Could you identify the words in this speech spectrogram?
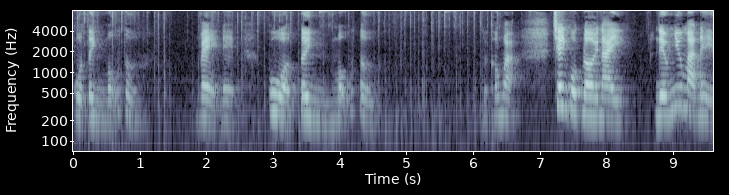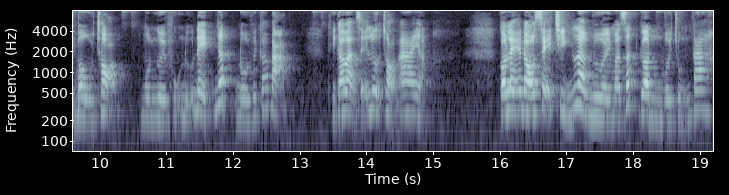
của tình mẫu tử. Vẻ đẹp của tình mẫu tử. Được không ạ? Trên cuộc đời này nếu như mà để bầu chọn một người phụ nữ đẹp nhất đối với các bạn thì các bạn sẽ lựa chọn ai ạ? Có lẽ đó sẽ chính là người mà rất gần với chúng ta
